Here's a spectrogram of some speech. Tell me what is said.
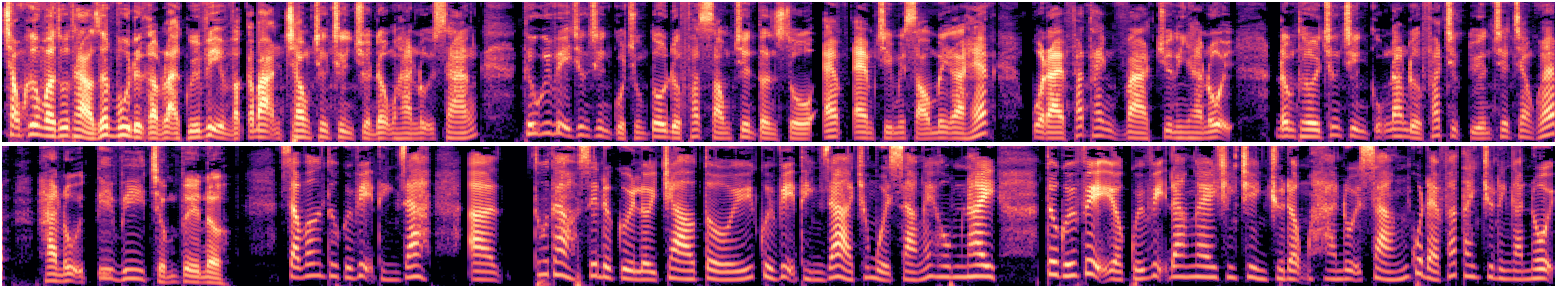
Trọng Khương và Thu Thảo rất vui được gặp lại quý vị và các bạn trong chương trình Chuyển động Hà Nội sáng. Thưa quý vị, chương trình của chúng tôi được phát sóng trên tần số FM 96 MHz của Đài Phát thanh và Truyền hình Hà Nội. Đồng thời chương trình cũng đang được phát trực tuyến trên trang web hanoitv.vn. Dạ vâng thưa quý vị thính giả, à, Thu Thảo xin được gửi lời chào tới quý vị thính giả trong buổi sáng ngày hôm nay. Thưa quý vị, quý vị đang nghe chương trình Chủ động Hà Nội sáng của Đài Phát thanh Truyền hình Hà Nội.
